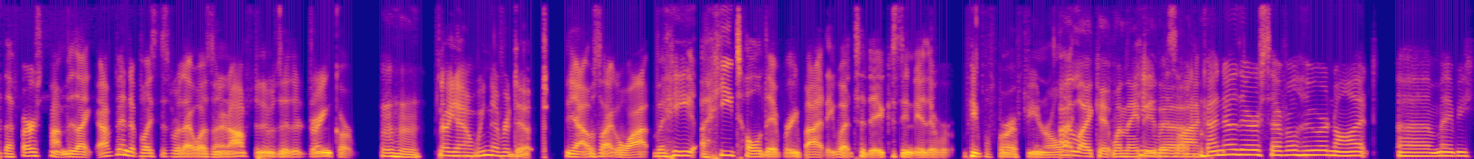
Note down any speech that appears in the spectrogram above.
the first time like I've been to places where that wasn't an option. It was either drink or Mm-hmm. Oh yeah, we never dipped. yeah. I was like, what? But he he told everybody what to do because he knew there were people for a funeral. I Like, like it when they he do was that. like, I know there are several who are not. Uh, maybe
